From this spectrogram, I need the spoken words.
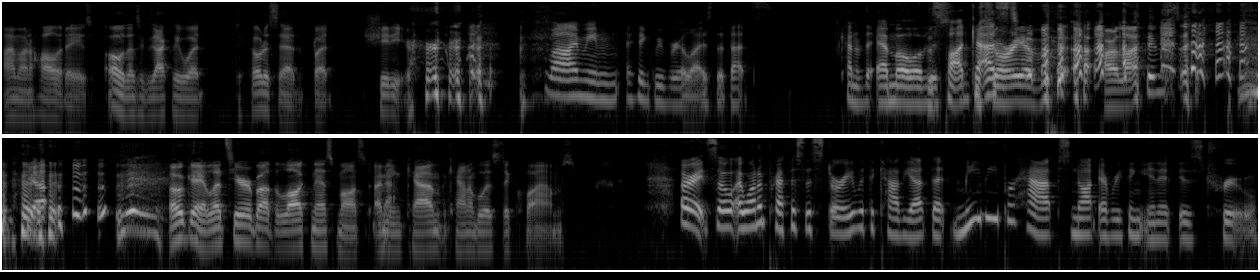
I'm on holidays. Oh, that's exactly what Dakota said, but shittier. Well, I mean, I think we've realized that that's kind of the mo of this The s- podcast. the story of our lives. yeah. okay, let's hear about the Loch Ness monster. I mean, cam- cannibalistic clams. All right, so I want to preface this story with the caveat that maybe, perhaps, not everything in it is true.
